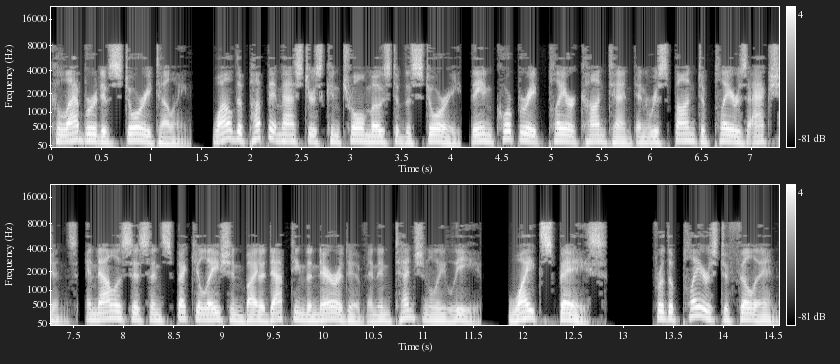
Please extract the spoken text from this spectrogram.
Collaborative storytelling. While the puppet masters control most of the story, they incorporate player content and respond to players' actions, analysis and speculation by adapting the narrative and intentionally leave white space for the players to fill in.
